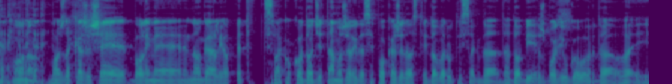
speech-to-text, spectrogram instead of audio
ono, možda kažeš, e, boli me noga, ali opet svako ko dođe tamo želi da se pokaže, da ostaje dobar utisak, da, da dobiješ bolji ugovor, da, ovaj,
